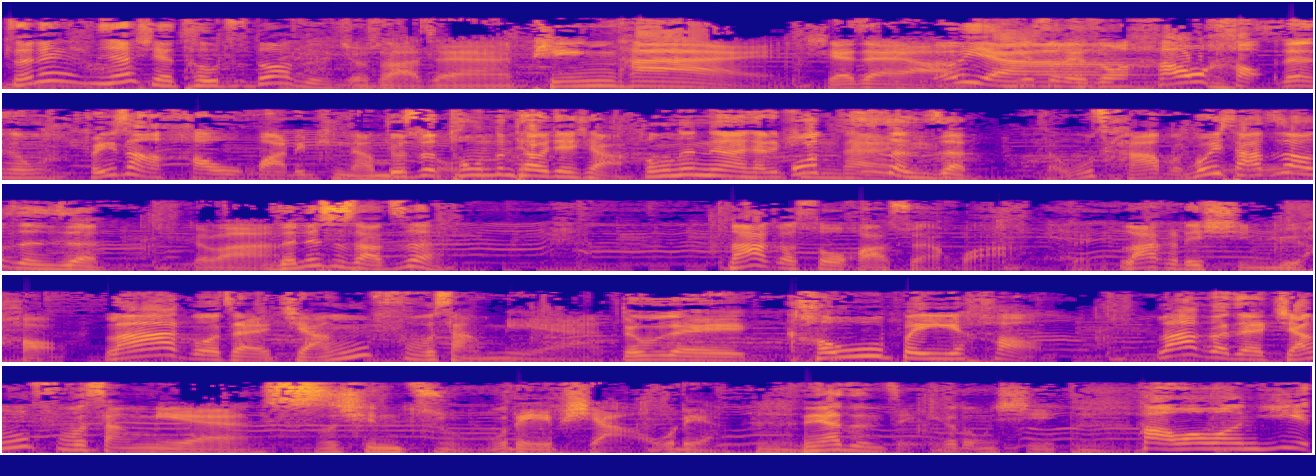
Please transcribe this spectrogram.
真的，人家现在投资多少人？就说啥子平台，现在啊，你说那种好豪的那种非常豪华的平台，就是同等条件下，同等条件下的平台，我只认人，都差不多。为啥子要认人？对吧？认的是啥子？哪个说话算话？对，哪个的信誉好？哪个在江湖上面，对不对？口碑好？哪个在江湖上面事情做得漂亮？人家认这个东西。好，往往你。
